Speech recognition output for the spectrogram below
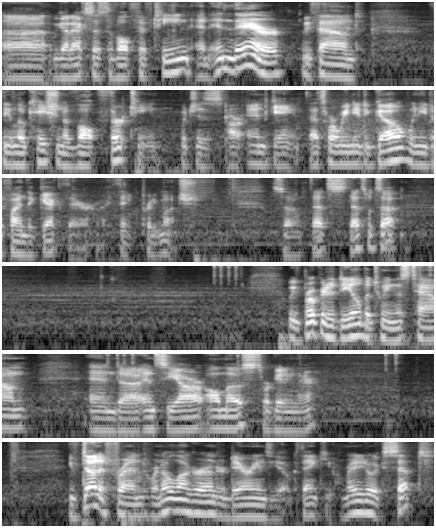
Uh, we got access to Vault 15, and in there we found the location of Vault 13, which is our end game. That's where we need to go. We need to find the GECK there, I think, pretty much. So that's that's what's up. We've brokered a deal between this town and uh, NCR. Almost, we're getting there. You've done it, friend. We're no longer under Darion's yoke. Thank you. I'm ready to accept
